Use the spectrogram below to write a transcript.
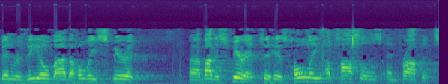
been revealed by the Holy Spirit uh, by the Spirit to his holy apostles and prophets.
